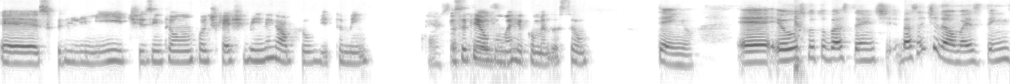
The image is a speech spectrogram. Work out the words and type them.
é, sobre limites. Então, é um podcast bem legal para ouvir também. Você tem alguma recomendação? Tenho. É, eu escuto bastante, bastante não, mas tem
